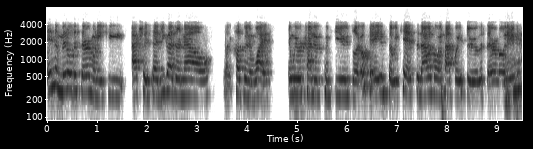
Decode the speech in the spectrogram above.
In the middle of the ceremony, she actually said, You guys are now like husband and wife. And we were kind of confused, like, okay, and so we kissed, and that was only halfway through the ceremony.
